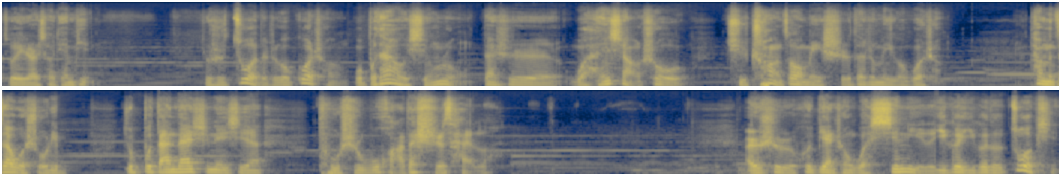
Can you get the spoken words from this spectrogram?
做一点小甜品。就是做的这个过程，我不太好形容，但是我很享受去创造美食的这么一个过程。他们在我手里就不单单是那些朴实无华的食材了，而是会变成我心里的一个一个的作品。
